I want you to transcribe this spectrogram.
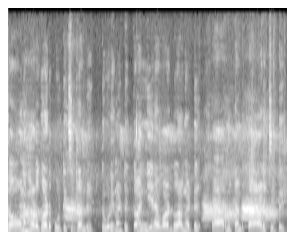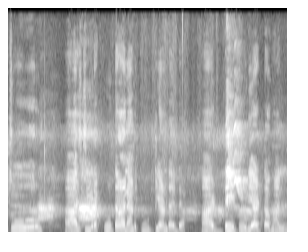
ചോന്ന മുളകും അങ്ങോട്ട് പൊട്ടിച്ചിട്ടുണ്ട് ഇട്ടോടിനിട്ട് കഞ്ഞീര വള്ളും അങ്ങോട്ട് പാർന്നിട്ടാണ്ട് താളിച്ചിട്ട് ചോറും ആ ചീരക്കൂട്ടാനാണ്ട് കൂട്ടിയാണ്ടല്ല. അടിപൊളിയാട്ടോ. നല്ല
